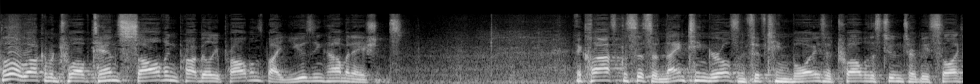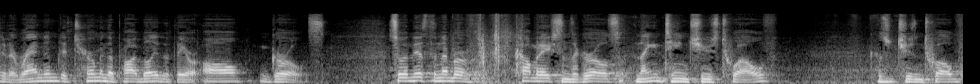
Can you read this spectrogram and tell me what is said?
Hello, welcome to 1210, Solving Probability Problems by Using Combinations. The class consists of 19 girls and 15 boys. If 12 of the students are to be selected at random, determine the probability that they are all girls. So in this, the number of combinations of girls, 19 choose 12, because we're choosing 12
